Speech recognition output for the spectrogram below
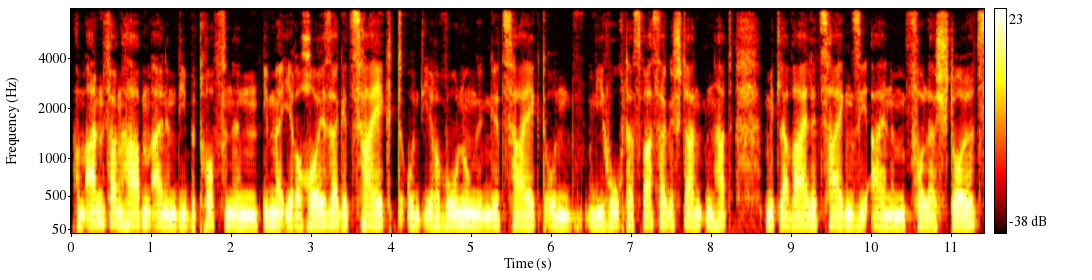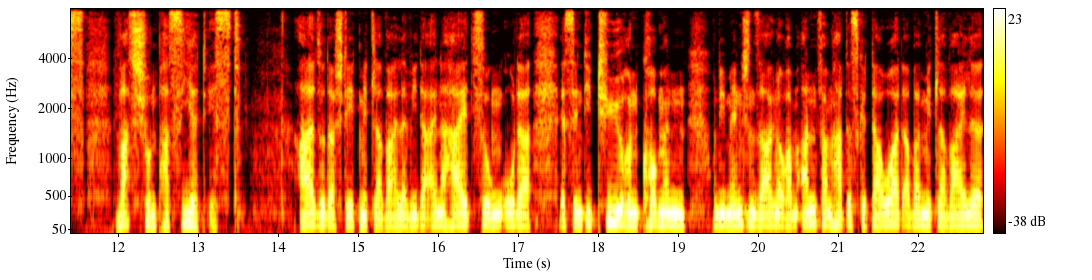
Am Anfang haben einem die Betroffenen immer ihre Häuser gezeigt und ihre Wohnungen gezeigt und wie hoch das Wasser gestanden hat. Mittlerweile zeigen sie einem voller Stolz, was schon passiert ist. Also da steht mittlerweile wieder eine Heizung oder es sind die Türen kommen und die Menschen sagen auch am Anfang hat es gedauert, aber mittlerweile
